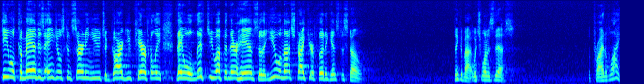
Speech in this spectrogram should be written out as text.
He will command His angels concerning you to guard you carefully. They will lift you up in their hands so that you will not strike your foot against a stone. Think about it. Which one is this? The pride of life.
